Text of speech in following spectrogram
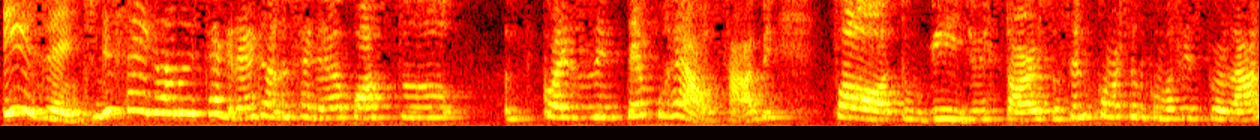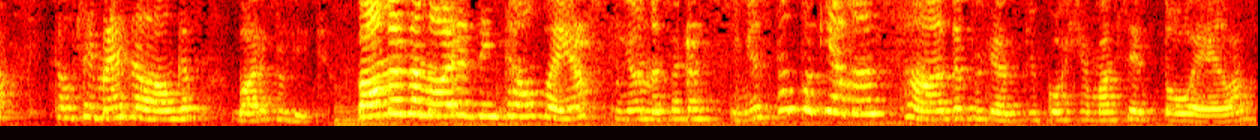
E, gente, me Instagram, que lá no Instagram eu posto coisas em tempo real, sabe? Foto, vídeo, stories, tô sempre conversando com vocês por lá. Então, sem mais delongas, bora pro vídeo. Bom, meus amores, então vem assim, ó, nessa caixinha. Está um pouquinho amassada, porque acho que o correio macetou ela.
